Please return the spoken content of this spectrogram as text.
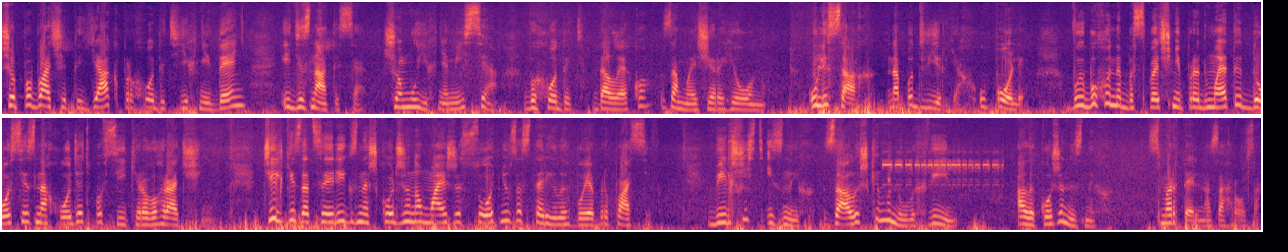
щоб побачити, як проходить їхній день, і дізнатися, чому їхня місія виходить далеко за межі регіону. У лісах, на подвір'ях, у полі вибухонебезпечні предмети досі знаходять по всій Кіровоградщині. Тільки за цей рік знешкоджено майже сотню застарілих боєприпасів. Більшість із них залишки минулих війн, але кожен із них смертельна загроза.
